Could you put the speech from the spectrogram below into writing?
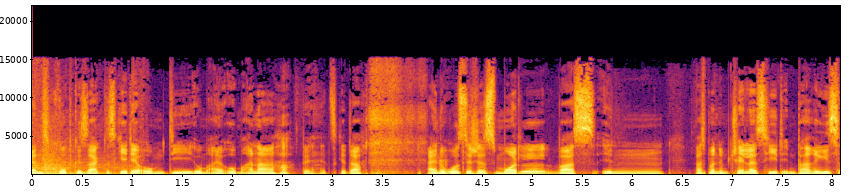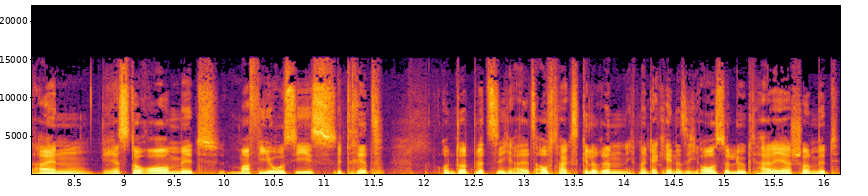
Ganz grob gesagt, es geht ja um die, um, um Anna, ha, wer hätte es gedacht, ein russisches Model, was in, was man im Trailer sieht, in Paris ein Restaurant mit Mafiosis betritt und dort plötzlich als Auftragskillerin, ich meine, der kennt er sich aus, so lügt, hat er ja schon mit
